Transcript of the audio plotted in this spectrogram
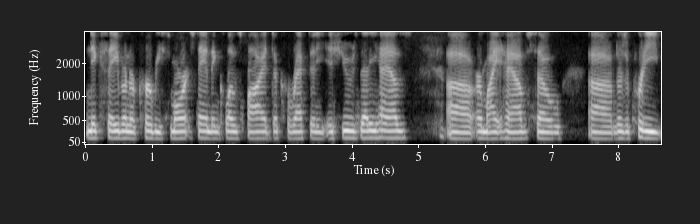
Nick Saban or Kirby Smart standing close by to correct any issues that he has uh, or might have. So uh, there's a pretty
